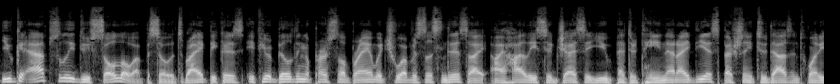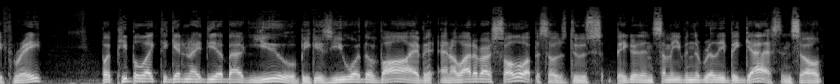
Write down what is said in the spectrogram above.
you can absolutely do solo episodes, right? Because if you're building a personal brand, which whoever's listening to this, I, I highly suggest that you entertain that idea, especially in 2023. But people like to get an idea about you because you are the vibe. And a lot of our solo episodes do bigger than some even the really big guests. And so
